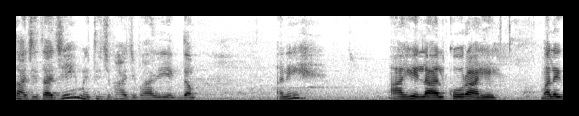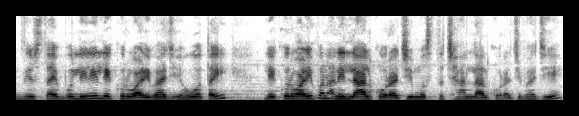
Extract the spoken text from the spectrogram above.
ताजी ताजी मेथीची भाजी भारी एकदम. आणि आहे लाल कोर आहे. मला एक दिवस ताई बोललेली लेकूरवाळी भाजी. हो ताई लेकूरवाळी पण आणि लाल कोराची मस्त छान लाल कोराची भाजी आहे.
